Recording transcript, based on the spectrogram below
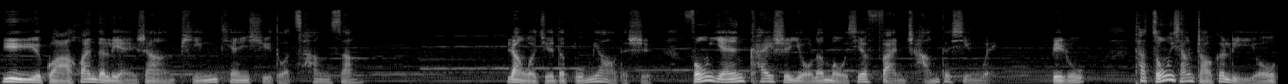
郁郁寡欢的脸上平添许多沧桑。让我觉得不妙的是。冯岩开始有了某些反常的行为，比如，他总想找个理由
